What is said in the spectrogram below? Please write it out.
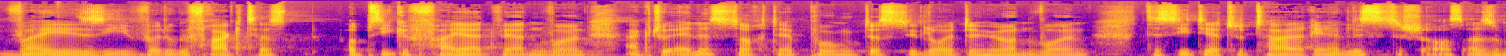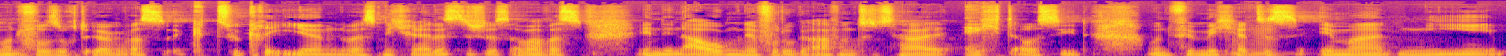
weil sie, weil du gefragt hast, ob sie gefeiert werden wollen. Aktuell ist doch der Punkt, dass die Leute hören wollen, das sieht ja total realistisch aus. Also man versucht irgendwas zu kreieren, was nicht realistisch ist, aber was in den Augen der Fotografen total echt aussieht. Und für mich mhm. hat es immer nie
